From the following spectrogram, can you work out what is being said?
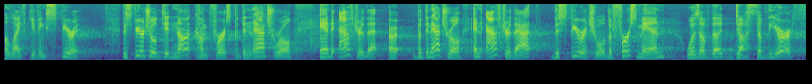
a life giving spirit. The spiritual did not come first, but the natural, and after that, uh, but the natural, and after that, the spiritual. The first man was of the dust of the earth,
